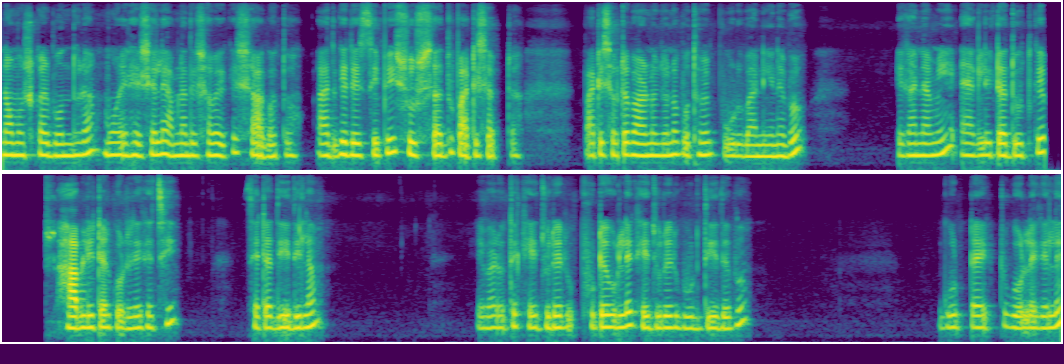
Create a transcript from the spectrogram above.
নমস্কার বন্ধুরা, মোয়ের হেসেলে আপনাদের সবাইকে স্বাগত। আজকের রেসিপি সুস্বাদু পাটিসাপটা। পাটিসাপটা বানানোর জন্য প্রথমে পুর বানিয়ে নেব। এখানে আমি এক লিটার দুধকে হাফ লিটার করে রেখেছি, সেটা দিয়ে দিলাম। এবার ওতে খেজুরের, ফুটে উঠলে খেজুরের গুড় দিয়ে দেব। গুড়টা একটু গলে গেলে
